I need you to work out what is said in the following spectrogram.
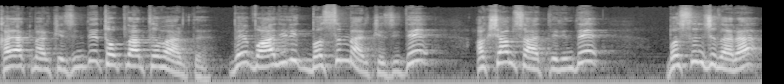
Kayak Merkezi'nde toplantı vardı. Ve valilik basın merkezi de akşam saatlerinde basıncılara,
